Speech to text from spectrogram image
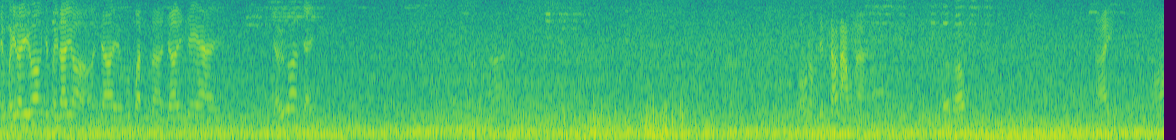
Chuẩn bị đi quá chuẩn bị đi quá chơi của mình là chơi xe dữ quá chị bốn năm chín sáu năm nè được không đây đó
